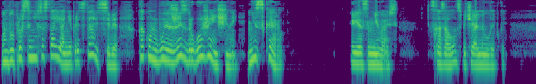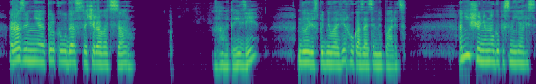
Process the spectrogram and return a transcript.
Он был просто не в состоянии представить себе, как он будет жить с другой женщиной, не с Кэрол. «Я сомневаюсь», — сказал он с печальной улыбкой. «Разве мне только удастся очаровать Сару?» «Ну, это идея?» — Глэрис подняла вверх указательный палец. Они еще немного посмеялись.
